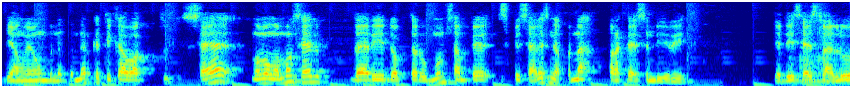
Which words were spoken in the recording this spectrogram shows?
yang memang benar-benar ketika waktu saya ngomong-ngomong saya dari dokter umum sampai spesialis nggak pernah praktek sendiri. Jadi saya oh. selalu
